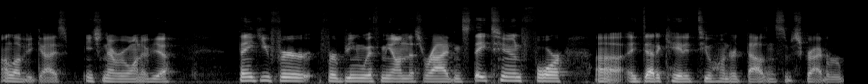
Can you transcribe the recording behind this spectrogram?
I love you guys, each and every one of you thank you for for being with me on this ride and stay tuned for uh, a dedicated 200,000 subscriber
